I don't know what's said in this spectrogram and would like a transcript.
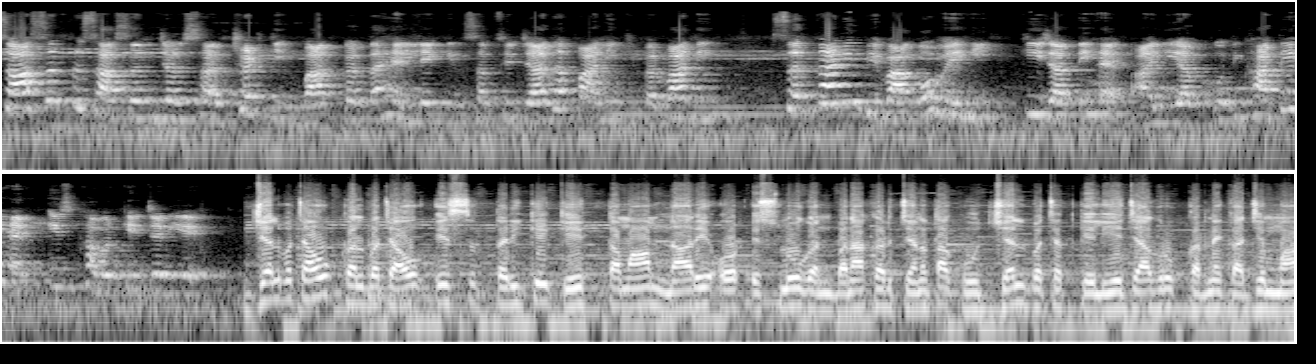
शासन प्रशासन जल संरक्षण की बात करता है, लेकिन सबसे ज़्यादा पानी की बर्बादी सरकारी विभागों में ही की जाती है। आइए आपको दिखाते हैं इस खबर के ज़रिए। जल बचाओ, कल बचाओ, इस तरीके के तमाम नारे और स्लोगन बनाकर जनता को जल बचत के लिए जागरूक करने का जिम्मा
